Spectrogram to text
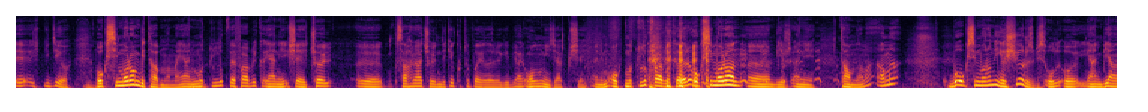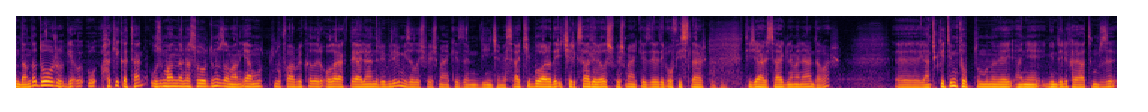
e, gidiyor. hı. Oksimoron bir tamlama. Yani mutluluk ve fabrika yani şey çöl e, Sahra çölündeki kutup ayıları gibi yani olmayacak bir şey. Hani mutluluk fabrikaları oksimoron e, bir hani tamlama ama bu oksimoronu yaşıyoruz biz. O, o, yani bir yandan da doğru. O, hakikaten uzmanlarına sorduğunuz zaman ya mutluluk fabrikaları olarak değerlendirebilir miyiz alışveriş merkezlerini deyince mesela ki bu arada içerik sadece alışveriş merkezleri değil ofisler, Hı hı. ticari sergilemeler de var. Ee, yani tüketim toplumunu ve hani gündelik hayatımızı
